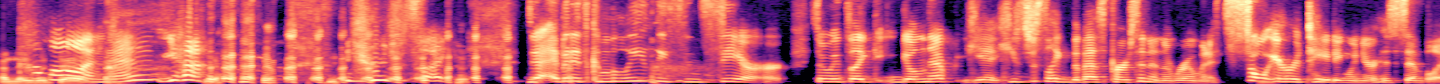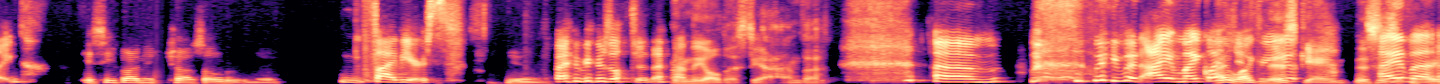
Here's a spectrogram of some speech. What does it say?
and they come on, man, yeah. you're just like, but it's completely sincere. So it's like you'll never. Yeah, he's just like the best person in the room, and it's so hmm. irritating when you're his sibling. Is he by any chance older than you? Five years. Yeah. Five years older than. I'm the oldest. Yeah, I'm the. Um, but I my question. I like for this you, game. This is I have a,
